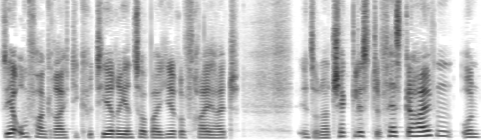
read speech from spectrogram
sehr umfangreich die Kriterien zur Barrierefreiheit in so einer Checkliste festgehalten. Und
